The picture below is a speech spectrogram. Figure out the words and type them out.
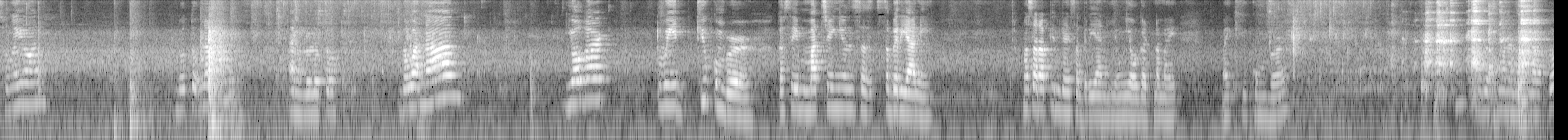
So, ngayon, luto na. Ay, magluluto. Gawa ng yogurt with cucumber. Kasi matching yun sa, sa biryani. Masarap yun guys sa biryani. Yung yogurt na may may cucumber. Agas mo na ng plato.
